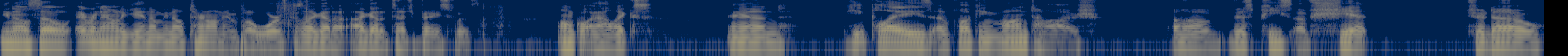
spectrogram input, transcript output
you know, so every now and again, I mean, I'll turn on InfoWars because I gotta, I gotta touch base with Uncle Alex. And he plays a fucking montage of this piece of shit, Trudeau.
